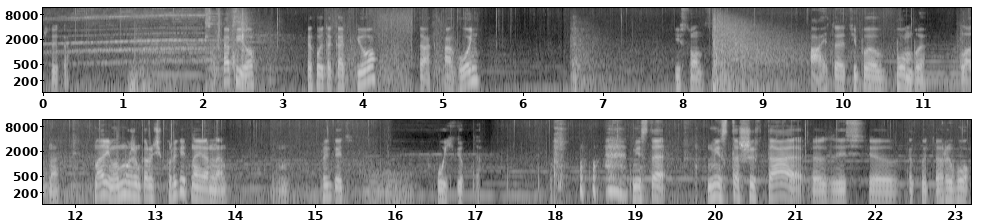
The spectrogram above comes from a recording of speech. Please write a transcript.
Что это? Копье. Какое-то копье. Так, огонь. И солнце. А, это типа бомбы. Ладно. Смотри, мы можем, короче, прыгать, наверное. Прыгать. Ой, ёпта. Вместо, вместо шифта э, здесь э, какой-то рывок.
